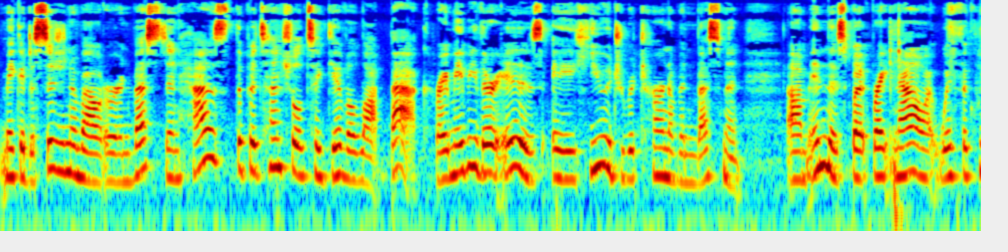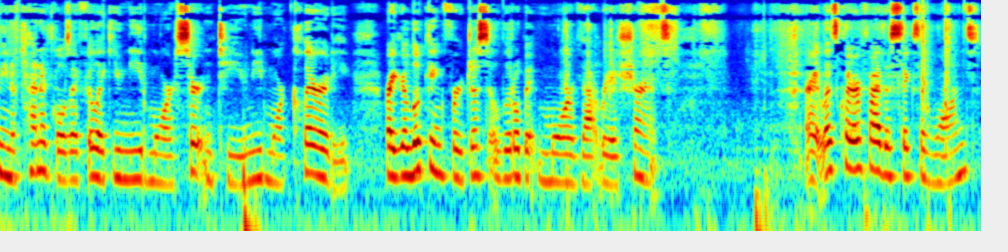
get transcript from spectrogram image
make a decision about or invest in has the potential to give a lot back, right? Maybe there is a huge return of investment um, in this. But right now, with the Queen of Pentacles, I feel like you need more certainty. You need more clarity, right? You're looking for just a little bit more of that reassurance. All right, let's clarify the Six of Wands.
